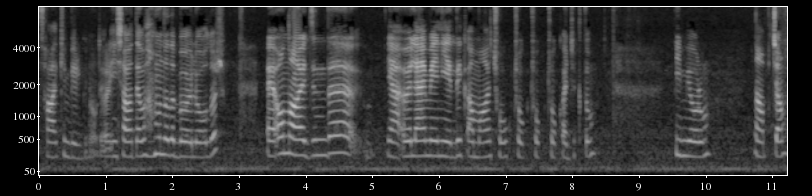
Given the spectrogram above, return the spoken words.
sakin bir gün oluyor. İnşallah devamında da böyle olur. Ee, onun haricinde yani öğle yemeğini yedik ama çok çok çok çok acıktım. Bilmiyorum ne yapacağım.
